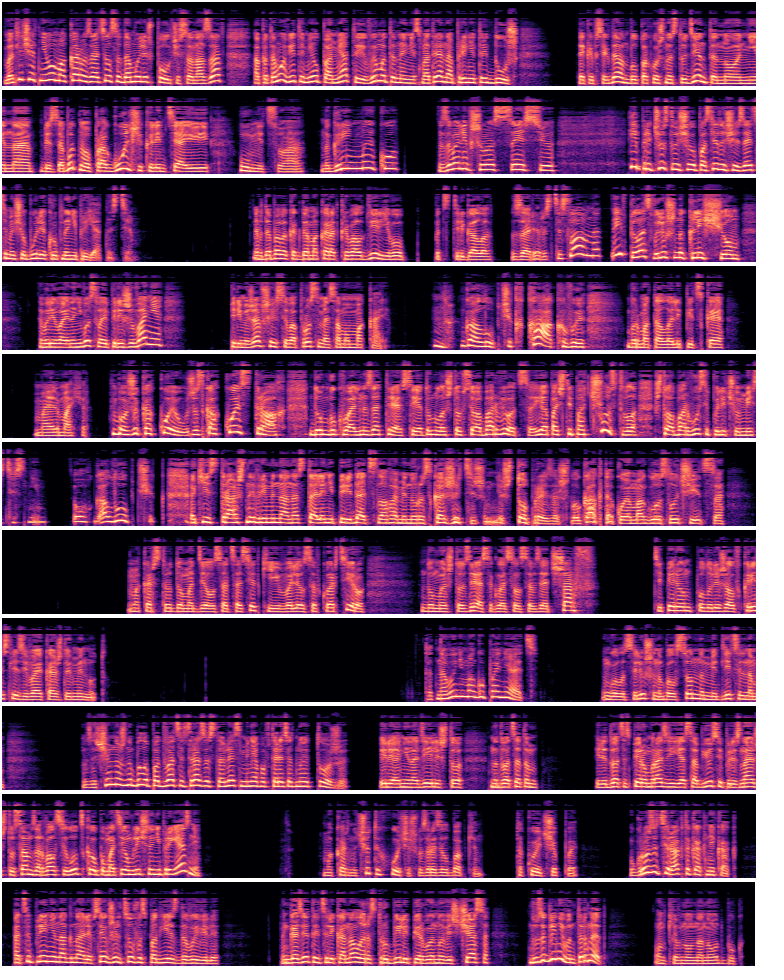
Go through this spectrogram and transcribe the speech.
В отличие от него, Макар возвратился домой лишь полчаса назад, а потому вид имел помятый и вымотанный, несмотря на принятый душ. Как и всегда, он был похож на студента, но не на беззаботного прогульщика, лентяю и умницу, а на гринь-мыку, завалившего сессию и предчувствующего последующие за этим еще более крупные неприятности. Вдобавок, когда Макар открывал дверь, его подстерегала Заря Ростиславна и впилась в Илюшина клещом, выливая на него свои переживания, перемежавшиеся вопросами о самом Макаре. «Голубчик, как вы?» — бормотала Липицкая Майльмахер. «Боже, какой ужас, какой страх!» Дом буквально затрясся. Я думала, что все оборвется. Я почти почувствовала, что оборвусь и полечу вместе с ним. «Ох, голубчик, какие страшные времена настали не передать словами, но расскажите же мне, что произошло, как такое могло случиться?» Макар с трудом отделался от соседки и ввалился в квартиру, думая, что зря согласился взять шарф. Теперь он полулежал в кресле, зевая каждую минуту. «Одного не могу понять». Голос Илюшина был сонным, медлительным, Зачем нужно было по двадцать раз заставлять меня повторять одно и то же? Или они надеялись, что на двадцатом или двадцать первом разе я собьюсь и признаю, что сам взорвал Силотского по мотивам личной неприязни? «Макар, ну что ты хочешь?» — возразил Бабкин. «Такое ЧП. Угроза теракта как-никак. Оцепление нагнали, всех жильцов из подъезда вывели. Газеты и телеканалы раструбили первую новость часа. Ну загляни в интернет!» Он кивнул на ноутбук.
